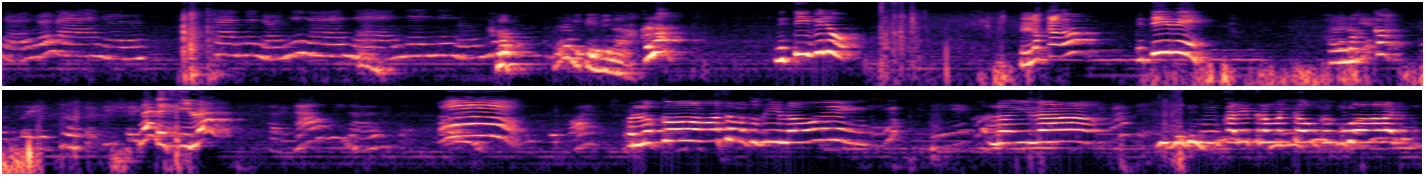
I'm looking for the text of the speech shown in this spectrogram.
na na na na. Na na na na na na na Huh? Ano yung TV na? Hala! Ni TV do! Hala ka oh! Ni TV! Hala ka! Nanis ila? Hala ka! Asa man to sila oy? Hala ila! Kalitra man ka o kagwan!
